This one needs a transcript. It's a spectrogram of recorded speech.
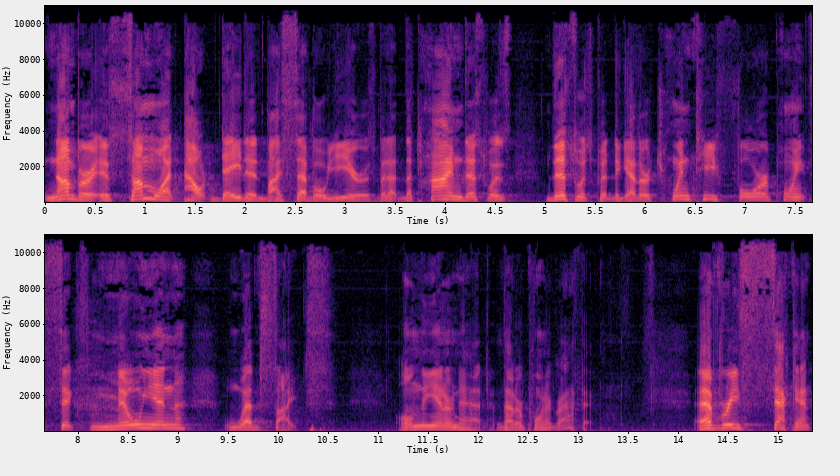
number is somewhat outdated by several years, but at the time this was, this was put together, 24.6 million websites on the internet that are pornographic. Every second,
